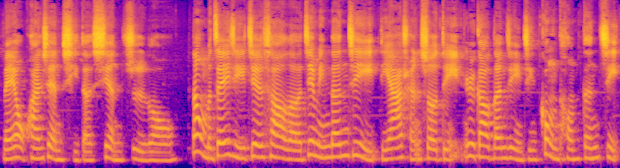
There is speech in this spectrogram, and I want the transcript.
没有宽限期的限制喽。那我们这一集介绍了建名登记、抵押权设定、预告登记以及共同登记。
